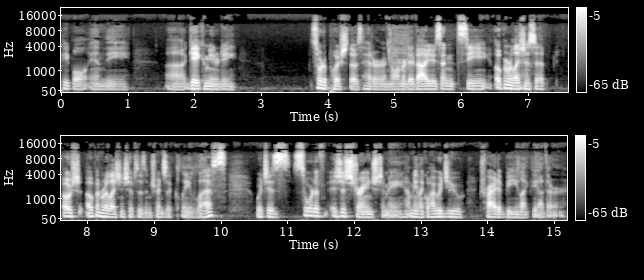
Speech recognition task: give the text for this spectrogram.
people in the uh, gay community sort of push those heteronormative values and see open relationship open relationships as intrinsically less, which is sort of is just strange to me. I mean, like, why would you try to be like the other?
